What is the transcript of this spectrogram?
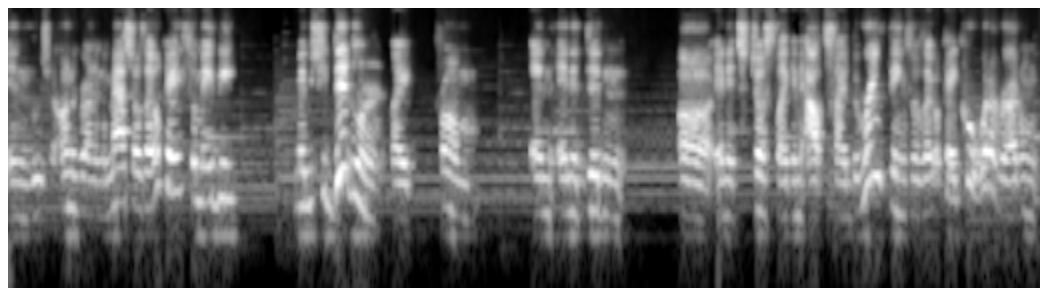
in Lucha Underground in the match. I was like, okay, so maybe maybe she did learn like from and and it didn't uh and it's just like an outside the ring thing. So I was like, okay, cool, whatever. I don't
